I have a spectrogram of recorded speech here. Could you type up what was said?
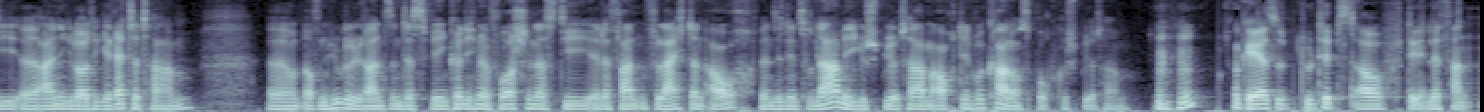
die äh, einige Leute gerettet haben äh, und auf den Hügel gerannt sind. Deswegen könnte ich mir vorstellen, dass die Elefanten vielleicht dann auch, wenn sie den Tsunami gespürt haben, auch den Vulkanausbruch gespürt haben. Mhm. Okay, also du tippst auf den Elefanten.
